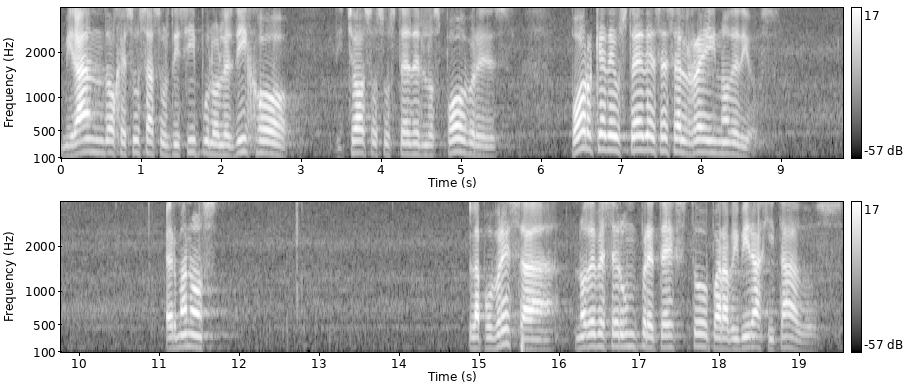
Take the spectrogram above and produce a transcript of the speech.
Mirando Jesús a sus discípulos les dijo, dichosos ustedes los pobres, porque de ustedes es el reino de Dios. Hermanos, la pobreza no debe ser un pretexto para vivir agitados.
